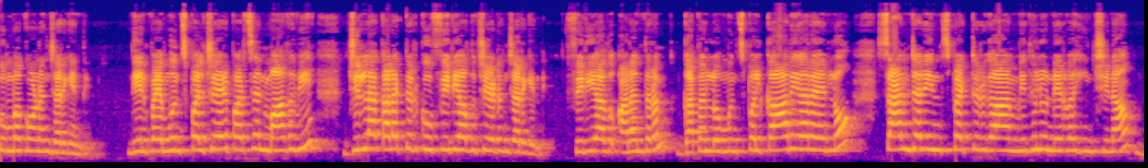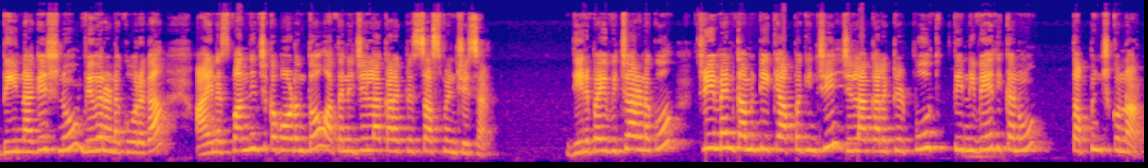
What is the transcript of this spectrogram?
కుంభకోణం జరిగింది. దీనిపై మున్సిపల్ చైర్పర్సన్ మాధవి జిల్లా కలెక్టర్కు ఫిర్యాదు చేయడం జరిగింది. ఫిర్యాదు అనంతరం గతంలో మున్సిపల్ కార్యాలయంలో శానిటరీ ఇన్స్పెక్టర్గా విధులు నిర్వహించిన బి నగేష్ను వివరణ కోరగా ఆయన స్పందించకపోవడంతో అతని జిల్లా కలెక్టర్ సస్పెండ్ చేశారు. దీనిపై విచారణకు త్రీ మెన్ కమిటీకి అప్పగించి జిల్లా కలెక్టర్ పూర్తి నివేదికను తప్పించుకున్నారు.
